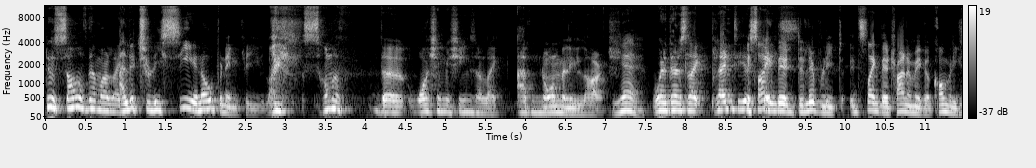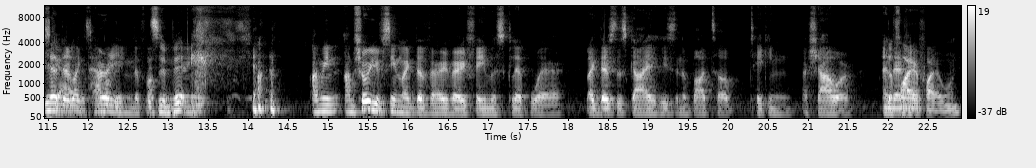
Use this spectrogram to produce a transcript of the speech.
Dude, some of them are like I literally see an opening for you. Like, some of the washing machines are like abnormally large. yeah. Where there's like plenty of It's like they're space. deliberately. It's like they're trying to make a comedy. yeah, they're like this. I love it. parodying the fucking It's a bit. thing. I mean, I'm sure you've seen like the very very famous clip where like there's this guy who's in a bathtub taking a shower. And the then, firefighter one,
